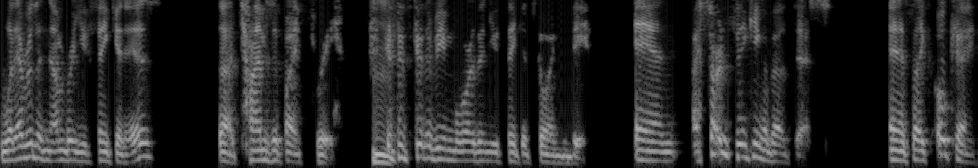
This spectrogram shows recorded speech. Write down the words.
whatever the number you think it is, uh, times it by three because mm. it's going to be more than you think it's going to be. And I started thinking about this. And it's like, okay,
